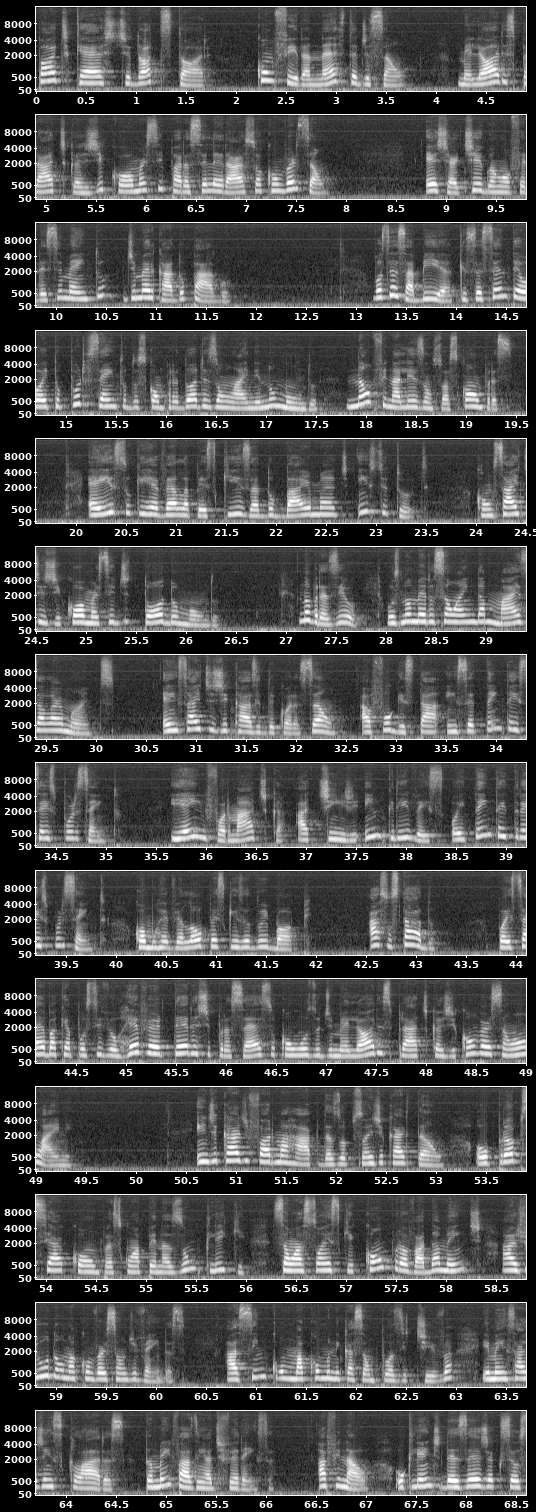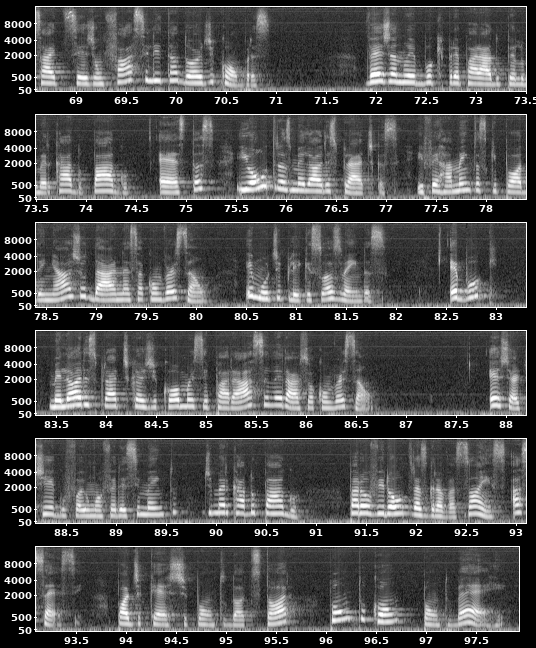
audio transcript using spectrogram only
Podcast.store. Confira nesta edição melhores práticas de e-commerce para acelerar sua conversão. Este artigo é um oferecimento de Mercado Pago. Você sabia que 68% dos compradores online no mundo não finalizam suas compras? É isso que revela a pesquisa do Buyermad Institute, com sites de e-commerce de todo o mundo. No Brasil, os números são ainda mais alarmantes. Em sites de casa e decoração, a fuga está em 76%, e em informática atinge incríveis 83%, como revelou pesquisa do Ibope. Assustado? Pois saiba que é possível reverter este processo com o uso de melhores práticas de conversão online. Indicar de forma rápida as opções de cartão ou propiciar compras com apenas um clique são ações que comprovadamente ajudam na conversão de vendas. Assim como uma comunicação positiva e mensagens claras também fazem a diferença. Afinal, o cliente deseja que seu site seja um facilitador de compras. Veja no e-book preparado pelo Mercado Pago estas e outras melhores práticas e ferramentas que podem ajudar nessa conversão e multiplique suas vendas. E-book Melhores práticas de e-commerce para acelerar sua conversão. Este artigo foi um oferecimento de Mercado Pago. Para ouvir outras gravações, acesse podcast.dotstore.com.br.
